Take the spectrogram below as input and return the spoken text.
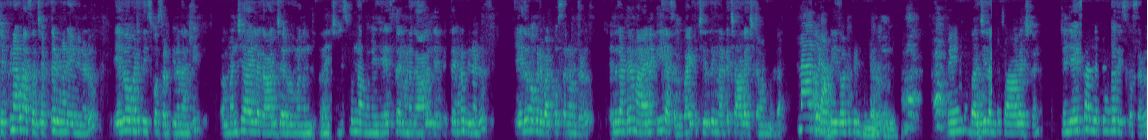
చెప్పినా కూడా అసలు చెప్తే వినడు ఏం వినడు. ఏదో ఒకటి తీసుకొస్తాడు తినడానికి. వాళ్ళు మంచి ఆయిల్ కాల్చారు మనం నేను తీసుకుందాము నేను చేస్తే ఏమన్నా కావాలని చెప్పితే కూడా వినడు. ఏదో ఒకటి పట్టుకొస్తూనే ఉంటాడు. ఎందుకంటే మా ఆయనకి అసలు బయట చిరుతిండి అంటే చాలా ఇష్టం అనమాట నాకు కూడా. అదొకటి ఇదొకటి తింటారు మెయిన్ బజ్జీలు అంటే చాలా ఇష్టం. నేను చేస్తా అని చెప్పి ఇంకా తీసుకొస్తాడు.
